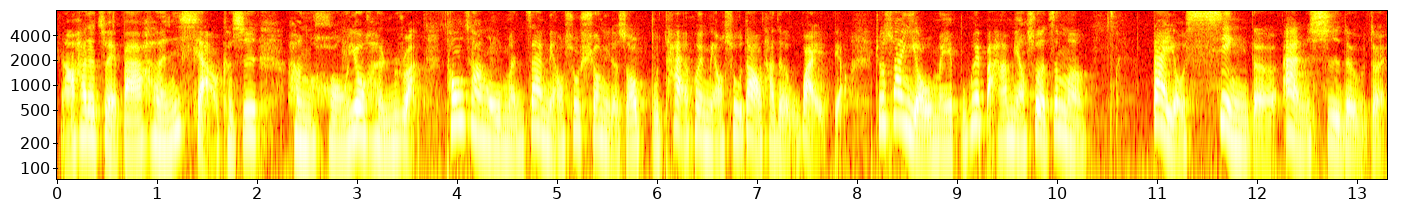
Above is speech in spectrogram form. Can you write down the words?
然后他的嘴巴很小，可是很红又很软。通常我们在描述修女的时候，不太会描述到她的外表，就算有，我们也不会把她描述的这么带有性的暗示，对不对？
